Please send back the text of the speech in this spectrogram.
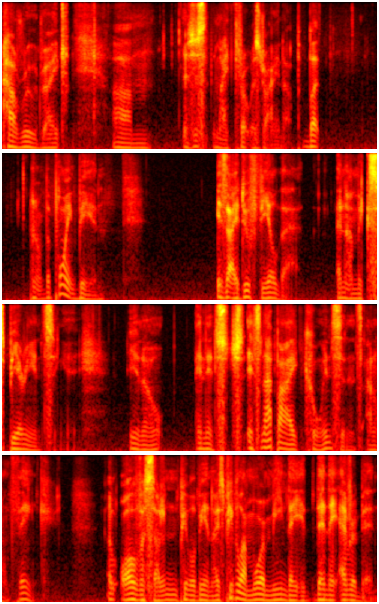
How rude, right? Um, it's just my throat was drying up. But, you know, the point being is I do feel that, and I'm experiencing it, you know, and it's it's not by coincidence. I don't think. All of a sudden, people being nice. People are more mean they, than they ever been.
